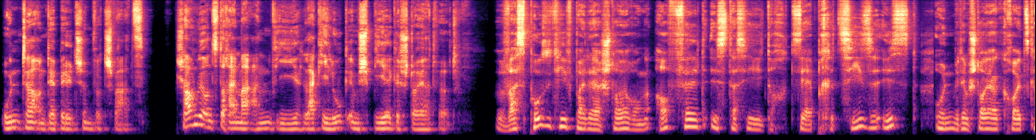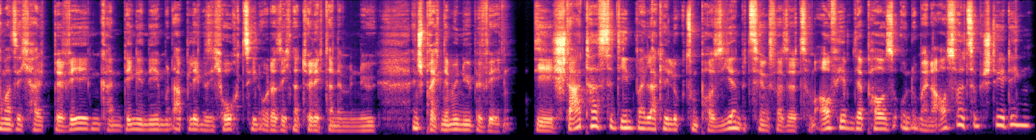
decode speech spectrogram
unter und der Bildschirm wird schwarz. Schauen wir uns doch einmal an, wie Lucky Luke im Spiel gesteuert wird. Was positiv bei der Steuerung auffällt, ist, dass sie doch sehr präzise ist und mit dem Steuerkreuz kann man sich halt bewegen, kann Dinge nehmen und ablegen, sich hochziehen oder sich natürlich dann im Menü, entsprechende Menü bewegen. Die Starttaste dient bei Lucky Look zum Pausieren bzw. zum Aufheben der Pause und um eine Auswahl zu bestätigen.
